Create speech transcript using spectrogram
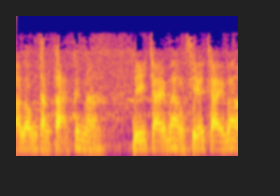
อารมณ์ต่างๆขึ้นมา ดีใจบ้าง เสียใจบ้าง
